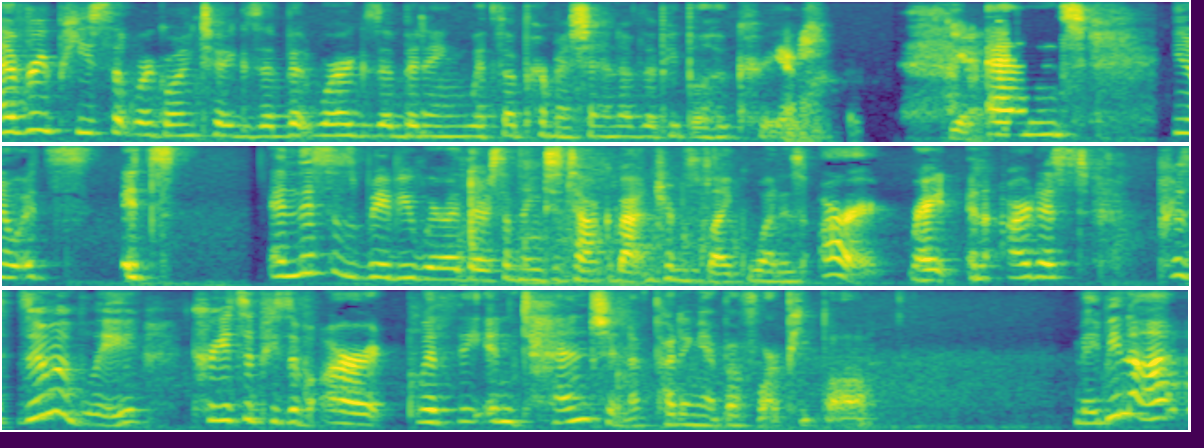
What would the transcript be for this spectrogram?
Every piece that we're going to exhibit, we're exhibiting with the permission of the people who create it. Yeah. And you know, it's it's and this is maybe where there's something to talk about in terms of like what is art, right? An artist presumably creates a piece of art with the intention of putting it before people. Maybe not.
